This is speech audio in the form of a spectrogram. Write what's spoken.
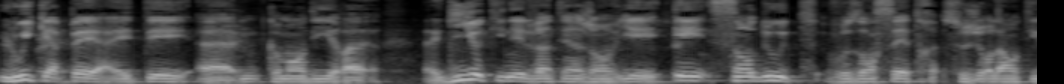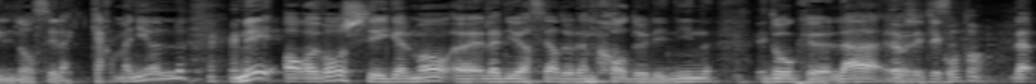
Louis Capet a été, euh, comment dire, euh, guillotiné le 21 janvier et sans doute vos ancêtres ce jour-là ont-ils dansé la carmagnole. Mais en revanche, c'est également euh, l'anniversaire de la mort de Lénine. Donc euh, là, Là, vous euh, étiez content. Là,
